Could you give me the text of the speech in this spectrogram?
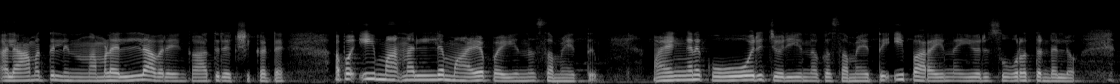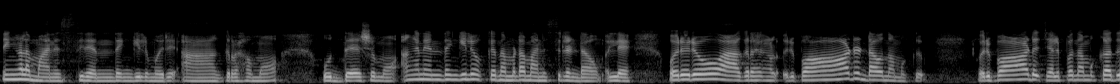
അലാമത്തിൽ നിന്ന് നമ്മളെല്ലാവരെയും കാത്തു രക്ഷിക്കട്ടെ അപ്പോൾ ഈ നല്ല മഴ പെയ്യുന്ന സമയത്ത് മഴ കോരി കോരിച്ചൊരിയുന്നൊക്കെ സമയത്ത് ഈ പറയുന്ന ഈ ഒരു സൂറത്തുണ്ടല്ലോ. നിങ്ങളെ മനസ്സിൽ എന്തെങ്കിലും ഒരു ആഗ്രഹമോ ഉദ്ദേശമോ അങ്ങനെ എന്തെങ്കിലുമൊക്കെ നമ്മുടെ മനസ്സിലുണ്ടാവും അല്ലേ? ഓരോരോ ആഗ്രഹങ്ങൾ ഒരുപാടുണ്ടാവും നമുക്ക്. ഒരുപാട് ചിലപ്പോൾ നമുക്കത്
